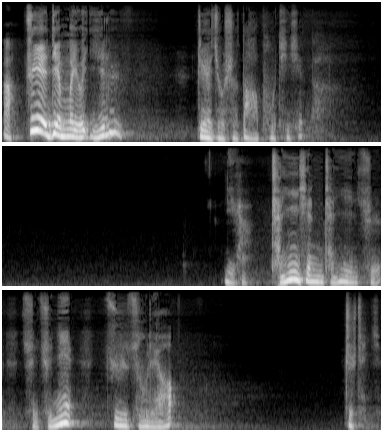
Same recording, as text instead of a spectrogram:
啊，决定没有疑虑，这就是大菩提心呐！你看，诚心诚意去去去念，具足了至诚心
